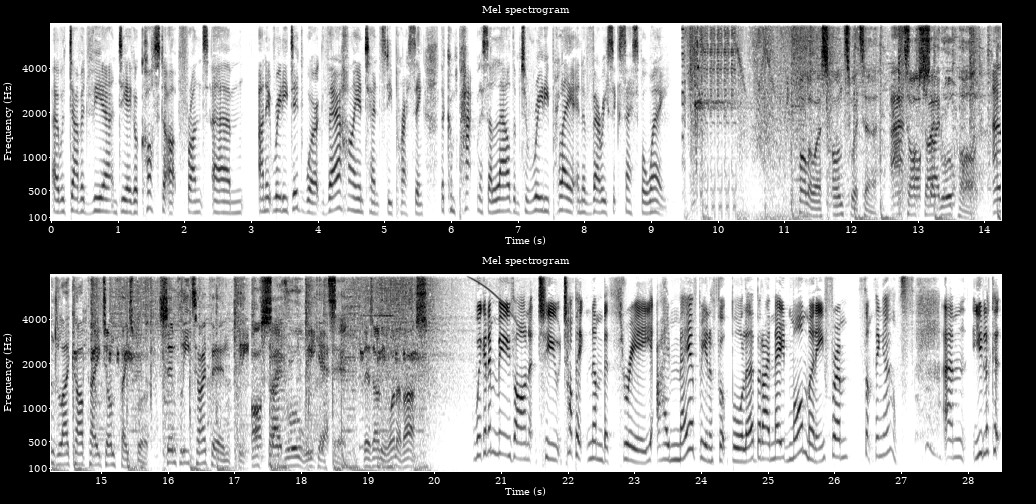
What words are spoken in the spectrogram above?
uh, with David Villa and Diego Costa up front. Um, and it really did work. Their high intensity pressing, the compactness allowed them to really play it in a very successful way. Follow us on Twitter at Offside Rule Pod and like our page on Facebook. Simply type in the Offside Rule We Get It. There's only one of us. We're going to move on to topic number three. I may have been a footballer, but I made more money from something else. Um, you look at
